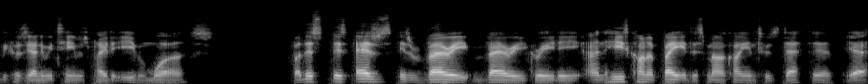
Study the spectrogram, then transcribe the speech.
because the enemy team has played it even worse. But this this Ez is very very greedy, and he's kind of baited this Maokai into his death here. Yeah,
